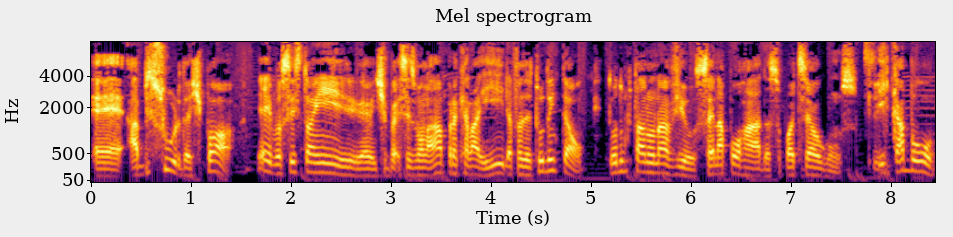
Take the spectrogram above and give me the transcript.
é, absurdas. Tipo, ó, e aí, vocês estão aí, a gente vai- vocês vão lá pra aquela ilha fazer tudo então. Todo mundo tá no navio, sai na porrada, só pode ser alguns. E acabou.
